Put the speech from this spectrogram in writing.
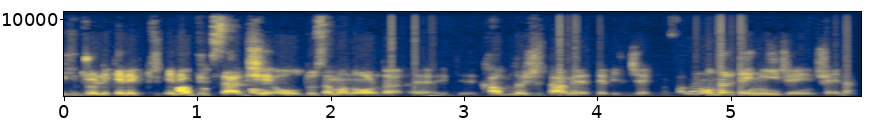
hidrolik elektriksel bir şey olduğu zaman orada e, kablajı tamir edebilecek mi falan onları deneyeceğin şeyler.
